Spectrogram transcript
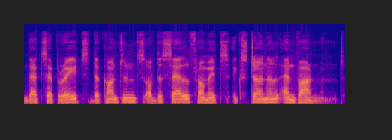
that separates the contents of the cell from its external environment.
